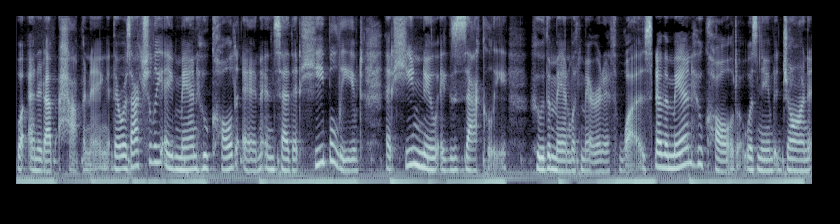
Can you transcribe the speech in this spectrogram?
what ended up happening. There was actually a man who called in and said that he believed that he knew exactly who the man with Meredith was. Now, the man who called was named John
